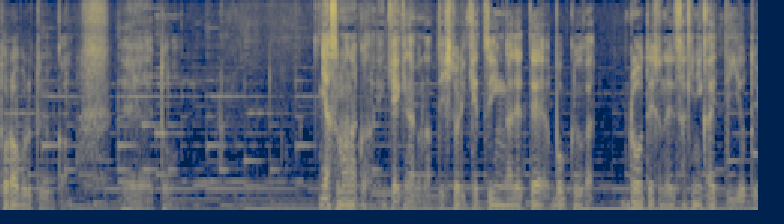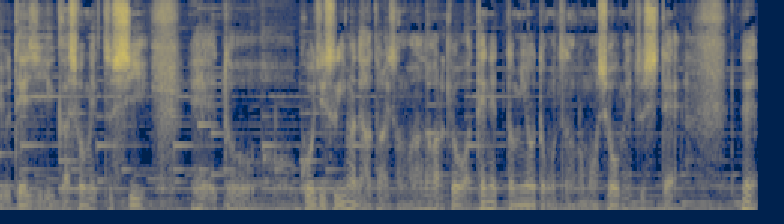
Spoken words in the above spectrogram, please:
トラブルというかえっ、ー、と休まなくきゃいけなくなって一人欠員が出て僕がローテーションで先に帰っていいよという定時が消滅しえ、ー、と5時過ぎまで働いてたのかな。だから今日はテネット見ようと思ってたのがもう消滅してで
